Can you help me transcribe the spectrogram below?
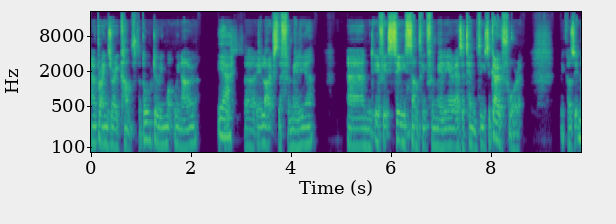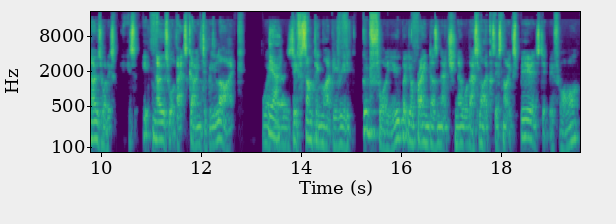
Our brain's very comfortable doing what we know. Yeah. Uh, it likes the familiar. And if it sees something familiar, it has a tendency to go for it because it knows what it's, it knows what that's going to be like. Whereas yeah. if something might be really good for you, but your brain doesn't actually know what that's like because it's not experienced it before,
